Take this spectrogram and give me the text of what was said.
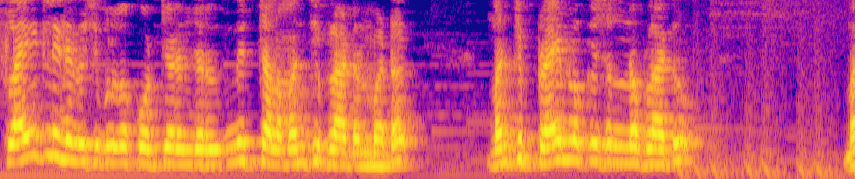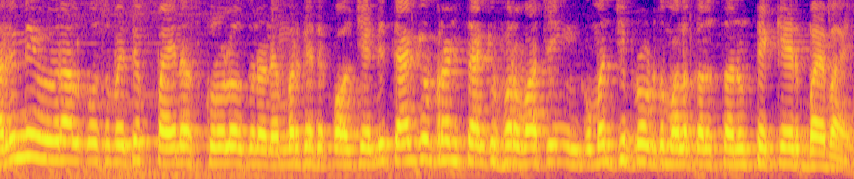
స్లైట్లీ నెగోషియబుల్గా కోట్ చేయడం జరుగుతుంది. చాలా మంచి ఫ్లాట్ అనమాట మంచి ప్రైమ్ లొకేషన్ ఉన్న ఫ్లాటు. మరిన్ని వివరాల కోసం అయితే పైన స్క్రోల్ అవుతున్న నెంబర్కి అయితే కాల్ చేయండి. Thank you friends. Thank you for watching. ఇంకో మంచి ప్రోడక్ట్ మళ్ళీ కలుస్తాను. టేక్ కేర్. బై బాయ్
